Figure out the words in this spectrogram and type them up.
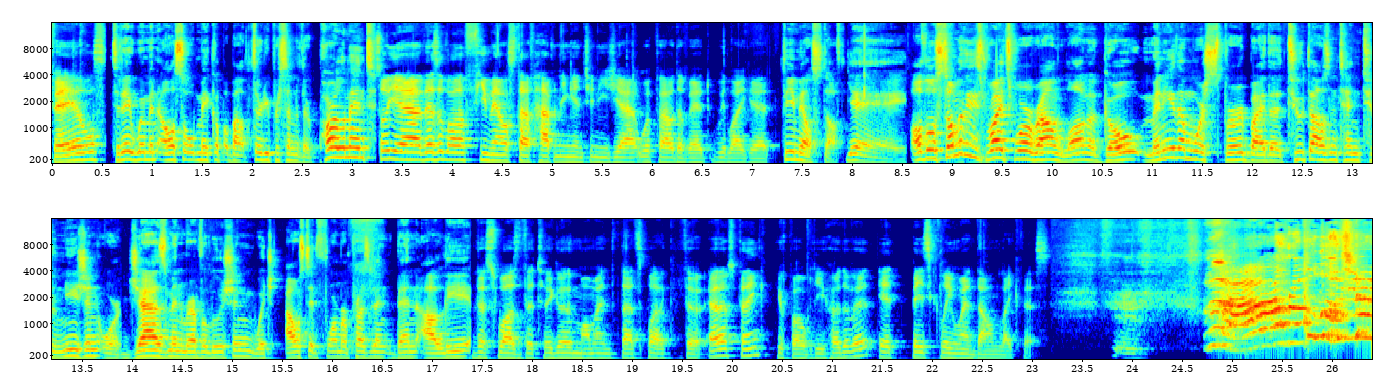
veils. Today, women also make up about 30% of their parliament. So yeah, there's a lot of female stuff happening in Tunisia. We're proud of it. We like it. Female stuff, yay. Although some of these rights were around long ago, many of them were spurred by the 2010 Tunisian or Jasmine Revolution, which ousted former President Ben Ali. This was the trigger moment that sparked the Arab Spring. You've probably heard of it. It basically went down like this. Ah! Revolution!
